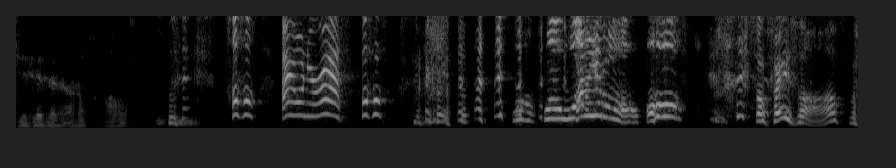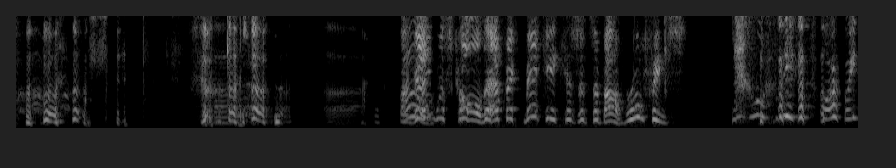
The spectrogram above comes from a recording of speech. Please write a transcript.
Yeah. Oh. Oh, I own your ass. Oh. well, well, what at all? Oh. So face off. Uh, The Oh. game was called Epic Mickey because it's about roofies. Before we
